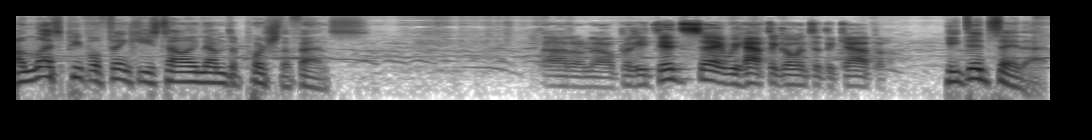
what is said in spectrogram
Unless people think he's telling them to push the fence. I don't know, but he did say we have to go into the Capitol. He did say that.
